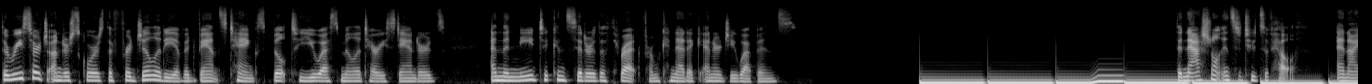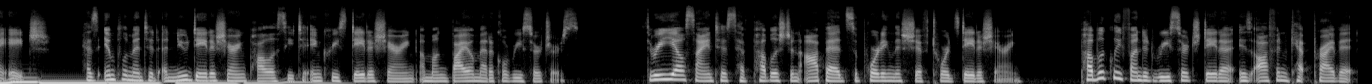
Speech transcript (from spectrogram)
The research underscores the fragility of advanced tanks built to U.S. military standards and the need to consider the threat from kinetic energy weapons. The National Institutes of Health, NIH, has implemented a new data sharing policy to increase data sharing among biomedical researchers. Three Yale scientists have published an op ed supporting this shift towards data sharing. Publicly funded research data is often kept private,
